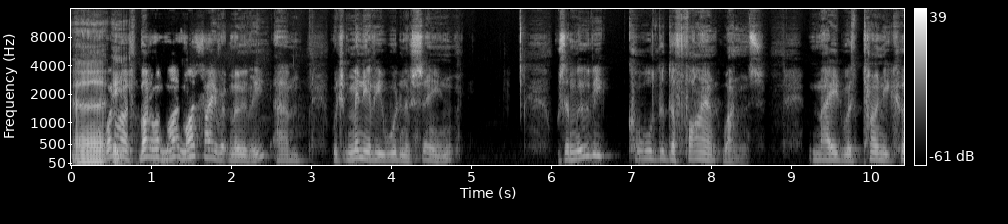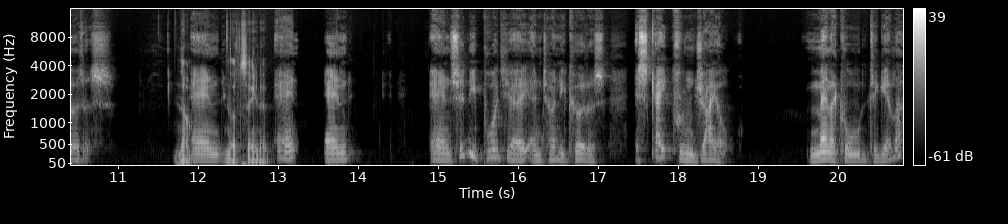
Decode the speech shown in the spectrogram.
Uh, one, of my, one of my, my favourite movie, um, which many of you wouldn't have seen, was a movie called The Defiant Ones, made with Tony Curtis. No, and not seen it. And and and Sidney Poitier and Tony Curtis escaped from jail, manacled together.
